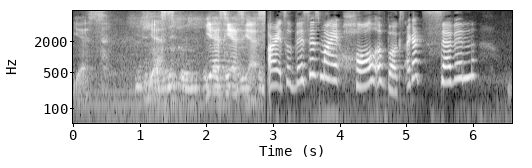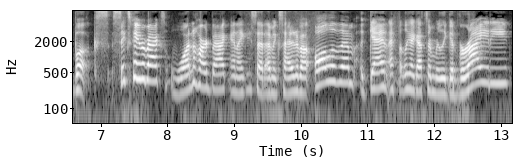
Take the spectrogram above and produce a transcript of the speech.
Yes. Yes. Yes, yes, yes. All right, so this is my haul of books. I got seven books. Six paperbacks, one hardback, and like I said, I'm excited about all of them. Again, I felt like I got some really good variety.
